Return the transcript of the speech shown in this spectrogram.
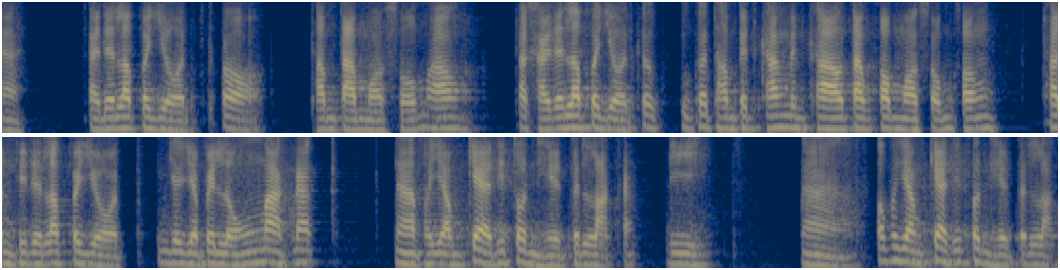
นะใครได้รับประโยชน์ก็ทำตามเหมาะสมเอา ถ้าใครได้รับประโยชน์ก็คุณก็ทำเป็นครั้งเป็นคราวตามความเหมาะสมของ ท่านที่ได้รับประโยชน์ อย่าอย่าไปหลงมากนักนะพยายามแก้ที่ต้นเหตุเป็นหลักอะดีนะก็พยายามแก้ที่ต้นเหตุเป็นหลัก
